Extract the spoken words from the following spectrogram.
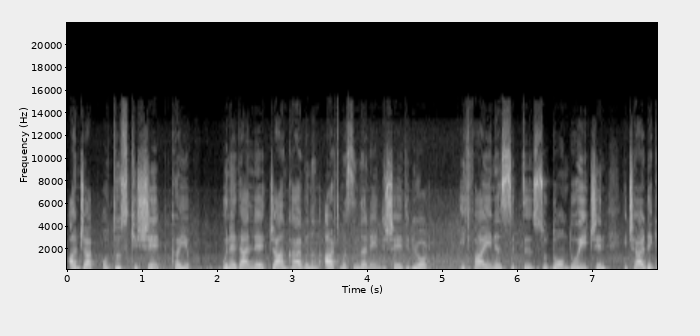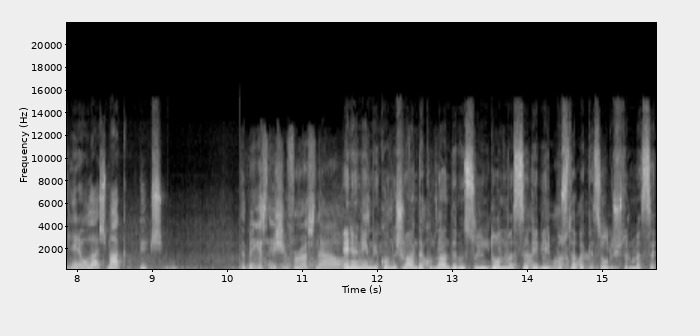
ancak 30 kişi kayıp. Bu nedenle can kaybının artmasından endişe ediliyor. İtfaiyenin sıktığı su donduğu için içeridekilere ulaşmak güç. En önemli konu şu anda kullandığımız suyun donması ve bir buz tabakası oluşturması.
